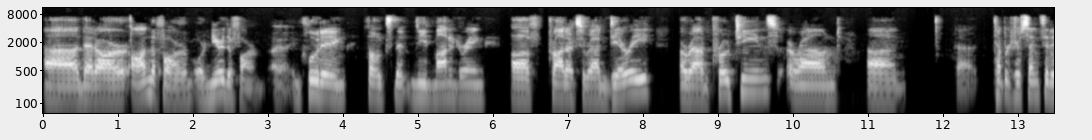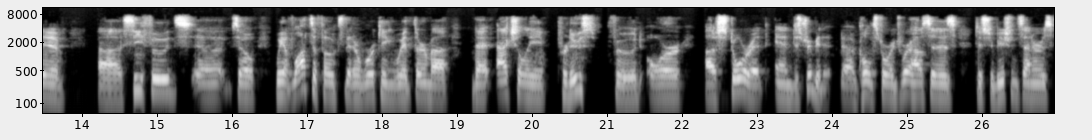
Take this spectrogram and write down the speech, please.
uh, that are on the farm or near the farm, uh, including folks that need monitoring of products around dairy, around proteins, around um, uh, temperature sensitive uh, seafoods. Uh, so we have lots of folks that are working with Therma that actually produce food or uh, store it and distribute it. Uh, cold storage warehouses, distribution centers.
